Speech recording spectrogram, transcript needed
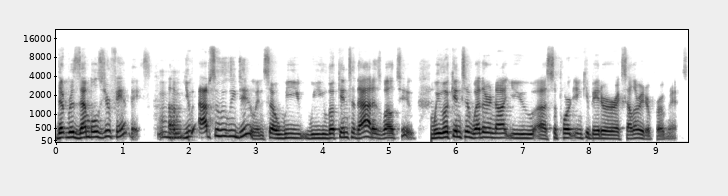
that resembles your fan base. Um, mm-hmm. Um, you absolutely do, and so we we look into that as well too. We look into whether or not you uh, support incubator or accelerator programs.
